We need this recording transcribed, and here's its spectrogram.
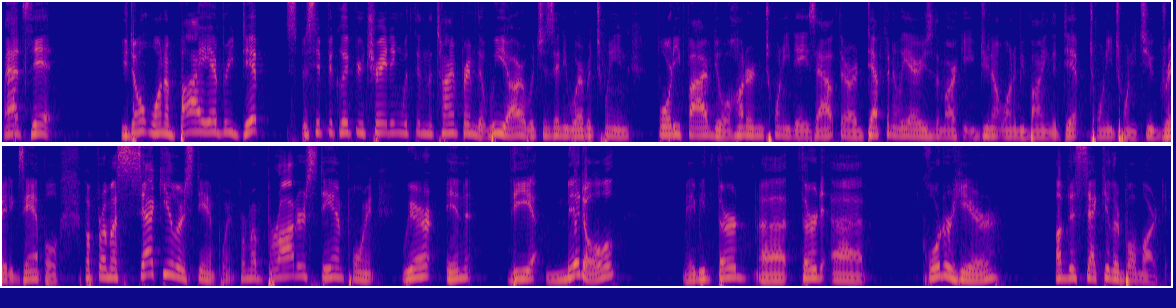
That's it. You don't want to buy every dip specifically if you're trading within the time frame that we are which is anywhere between 45 to 120 days out there are definitely areas of the market you do not want to be buying the dip. 2022 great example. But from a secular standpoint from a broader standpoint we are in the middle maybe third uh, third uh, quarter here of the secular bull market.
